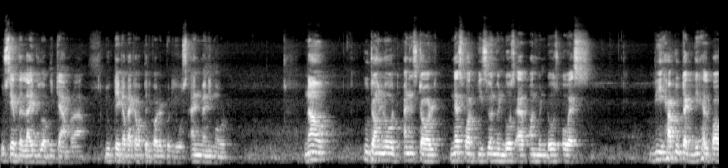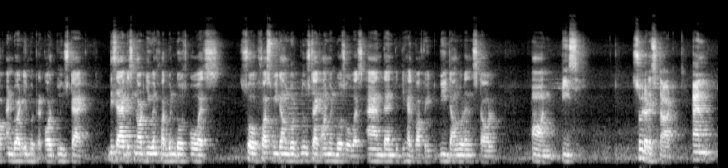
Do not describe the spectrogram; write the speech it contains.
you save the live view of the camera, you take a backup of the recorded videos and many more. Now to download and install Nest for PC on Windows app on Windows OS we have to take the help of Android emulator called BlueStack. This app is not given for Windows OS. So first we download BlueStack on Windows OS and then with the help of it we download and install on PC. So let us start and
